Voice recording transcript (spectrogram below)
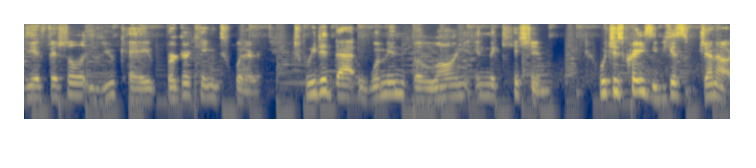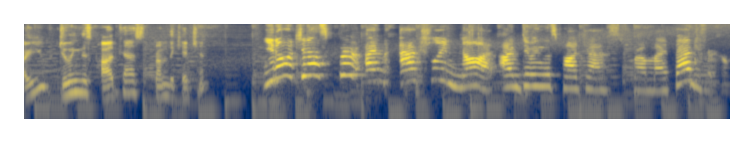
the official UK Burger King Twitter tweeted that women belong in the kitchen, which is crazy because Jenna, are you doing this podcast from the kitchen? You know what, Jasper? I'm actually not. I'm doing this podcast from my bedroom.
